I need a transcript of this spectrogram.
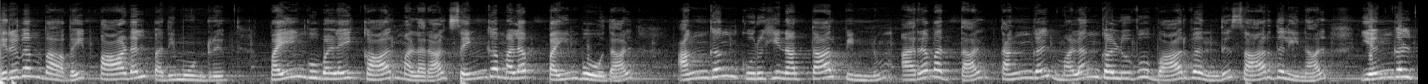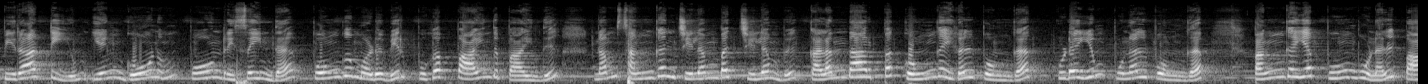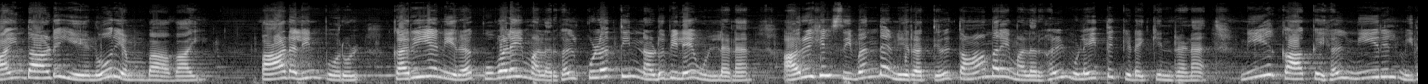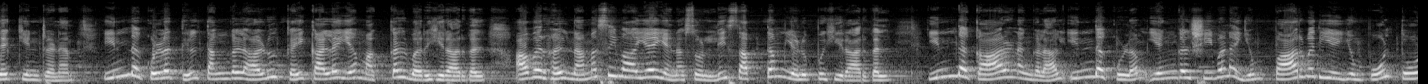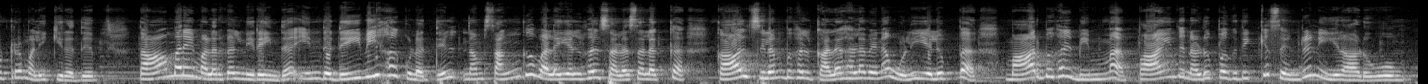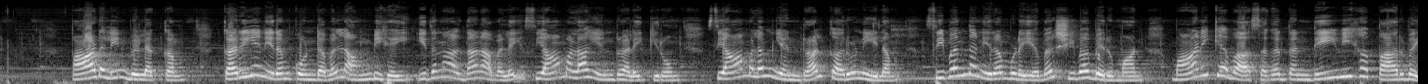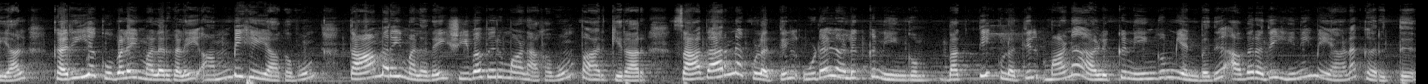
திருவெம்பாவை பாடல் பதிமூன்று. பைங்குவளை கார் மலரால் செங்கமலப் பைம்போதால் அங்கங்குருகினத்தார் பின்னும் அரவத்தால் தங்கள் மலங்கழுவு வார்வந்து சார்தலினால் எங்கள் பிராட்டியும் எங்கோனும் போன்றிசைந்த பொங்குமொடுவிற் புகப் பாய்ந்து பாய்ந்து நம் சங்கஞ்சிலம்பச் சிலம்பு கலந்தார்ப்ப கொங்கைகள் பொங்க குடையும் புனல் பொங்க பங்கைய பூம்புணல் பாய்ந்தாடு ஏலோர் எம்பாவாய். பாடலின் பொருள் கரிய நிற குவளை மலர்கள் குளத்தின் நடுவிலே உள்ளன. அருகில் சிவந்த நிறத்தில் தாமரை மலர்கள் முளைத்து கிடக்கின்றன. நீர் காக்கைகள் நீரில் மிதக்கின்றன. இந்த குளத்தில் தங்கள் அழுக்கை களைய மக்கள் வருகிறார்கள். அவர்கள் நமசிவாய என சொல்லி சப்தம் எழுப்புகிறார்கள். இந்த காரணங்களால் இந்த குளம் எங்கள் சிவனையும் பார்வதியையும் போல் தோற்றமளிக்கிறது. தாமரை மலர்கள் நிறைந்த இந்த தெய்வீக குலத்தில் நம் சங்கு வளையல்கள் சலசலக்க கால் சிலம்புகள் கலகலவென ஒளி எழுப்ப மார்புகள் விம்ம பாய்ந்து நடுப்பகுதிக்கு சென்று நீராடுவோம். பாடலின் விளக்கம் கரிய நிறம் கொண்டவள் அம்பிகை இதனால்தான் அவளை சியாமலா என்று அழைக்கிறோம் சியாமலம் என்றால் கருநீலம். சிவந்த நிறமுடையவர் சிவபெருமான். மாணிக்க வாசகர் தன் தெய்வீக பார்வையால் கரிய குவளை மலர்களை அம்பிகையாகவும் தாமரை மலரை சிவபெருமானாகவும் பார்க்கிறார். சாதாரண குலத்தில் உடல் அழுக்கு நீங்கும் பக்தி குலத்தில் மன அழுக்கு நீங்கும் என்பது அவரது இனிமையான கருத்து.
